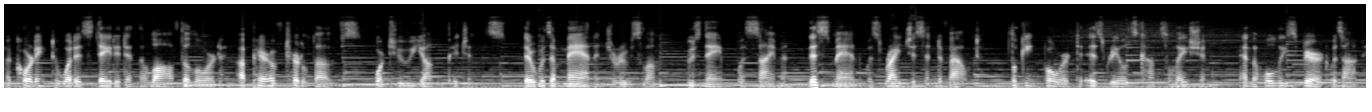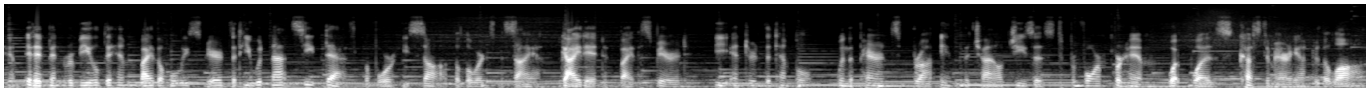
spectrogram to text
according to what is stated in the law of the Lord, a pair of turtle doves or two young pigeons. There was a man in Jerusalem whose name was Simon. This man was righteous and devout, looking forward to Israel's consolation, and the Holy Spirit was on him. It had been revealed to him by the Holy Spirit that he would not see death before he saw the Lord's Messiah. Guided by the Spirit, he entered the temple when the parents brought in the child Jesus to perform for him what was customary under the law,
